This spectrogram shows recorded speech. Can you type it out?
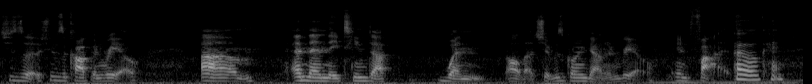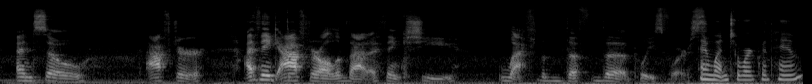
she's a she was a cop in Rio, um, and then they teamed up when all that shit was going down in Rio in five. Oh, okay. And so after I think after all of that, I think she left the the, the police force. And went to work with him?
